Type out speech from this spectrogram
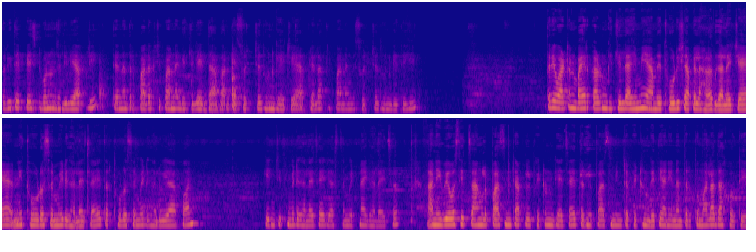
तर इथे पेस्ट बनवून झालेली आहे आपली. त्यानंतर पालकची पानं घेतलेली आहेत दहा बारके स्वच्छ धुवून घ्यायची आहे आपल्याला. तर पानं मी स्वच्छ धुवून घेते हे. तरी वाटण बाहेर काढून घेतलेलं आहे मी. यामध्ये थोडीशी आपल्याला हळद घालायची आहे आणि थोडंसं मीठ घालायचं आहे. तर थोडंसं मीठ घालूया आपण. किंचित मीठ घालायचं आहे जास्त मीठ नाही घालायचं. आणि व्यवस्थित चांगलं पाच मिनटं आपल्याला फेटून घ्यायचं आहे तर मी पाच मिनटं फेटून घेते आणि नंतर तुम्हाला दाखवते.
